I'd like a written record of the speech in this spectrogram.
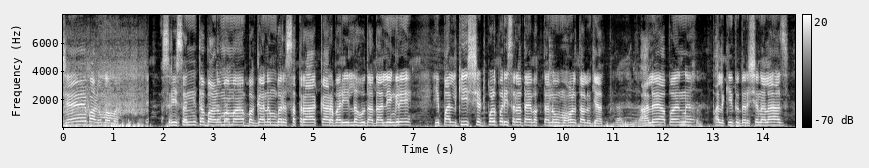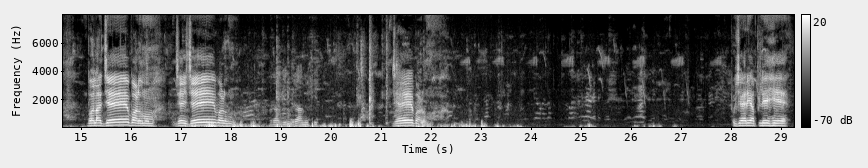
जय बाळूमामा. श्री संत Balumama Bagga number सतरा कारभारी लहूदादा लेंगरे ही पालखी शेटपळ परिसरात आहे भक्तानो मोहोळ तालुक्यात. आलोय आपण पालखीत दर्शनाला आज. बोला जय बाळूमामा. जय जय बाळूमामा. राजेंद्र अनुषी जय बाळूमामा. पुजारी आपले हे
